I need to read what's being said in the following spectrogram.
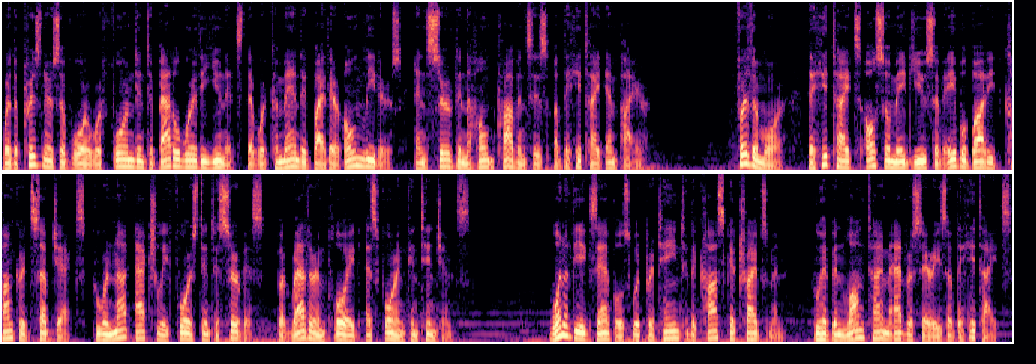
where the prisoners of war were formed into battle-worthy units that were commanded by their own leaders and served in the home provinces of the Hittite Empire. Furthermore, the Hittites also made use of able-bodied conquered subjects who were not actually forced into service but rather employed as foreign contingents. One of the examples would pertain to the Kaska tribesmen, who had been longtime adversaries of the Hittites,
